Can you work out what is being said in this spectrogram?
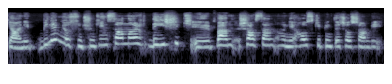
yani bilemiyorsun çünkü insanlar değişik. Ben şahsen hani housekeeping'de çalışan bir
